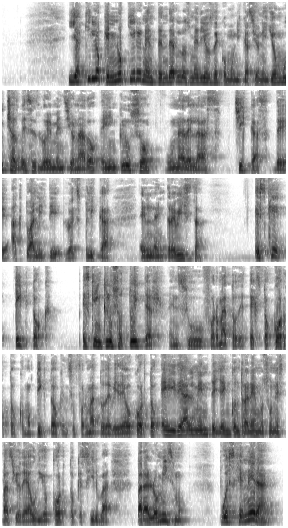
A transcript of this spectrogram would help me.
Y aquí lo que no quieren entender los medios de comunicación, y yo muchas veces lo he mencionado, e incluso una de las chicas de Actuality lo explica en la entrevista, es que TikTok, es que incluso Twitter en su formato de texto corto, como TikTok en su formato de video corto, e idealmente ya encontraremos un espacio de audio corto que sirva para lo mismo, pues genera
